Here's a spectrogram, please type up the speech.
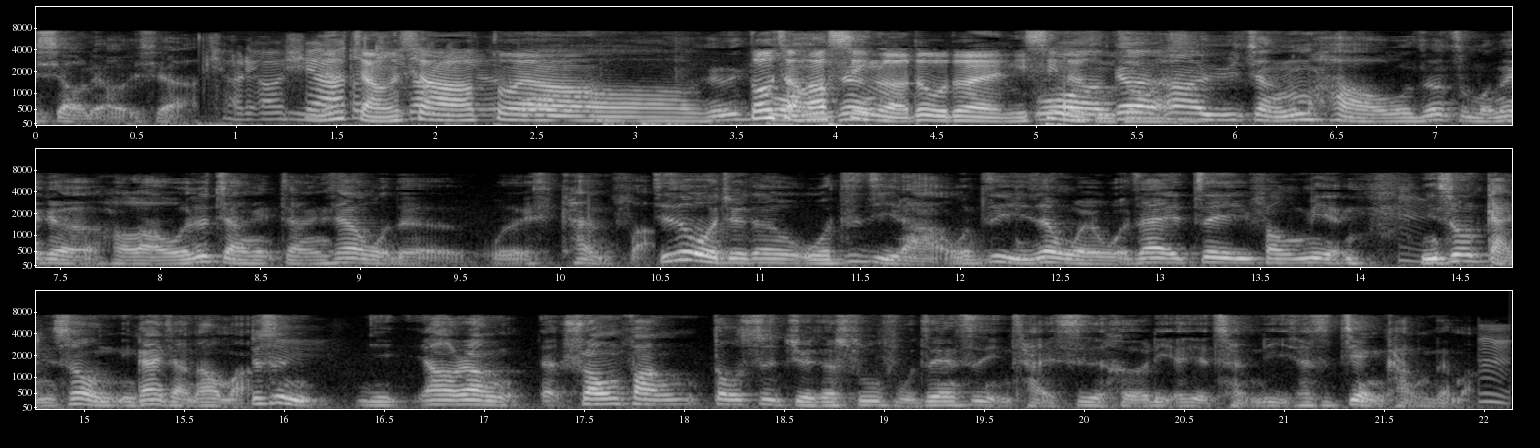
小聊一下？小聊一下你要，讲一下啊，对。啊，都讲到性了。对不对？你性的刚才阿宗。宇讲那么好，我就怎么那个好了，我就讲讲一下我的我的看法。其实我觉得我自己啦，我自己认为我在这一方面，嗯你说感受，你刚才讲到嘛，就是你要让呃双方都是觉得舒服，这件事情才是合理而且成立，才是健康的嘛。嗯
